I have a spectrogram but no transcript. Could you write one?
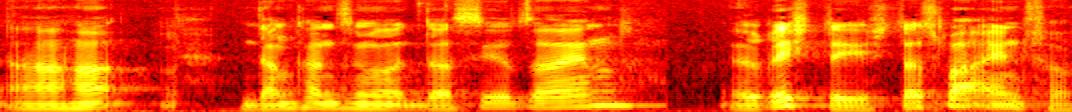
Aha, dann kann es nur das hier sein. Richtig, das war einfach.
